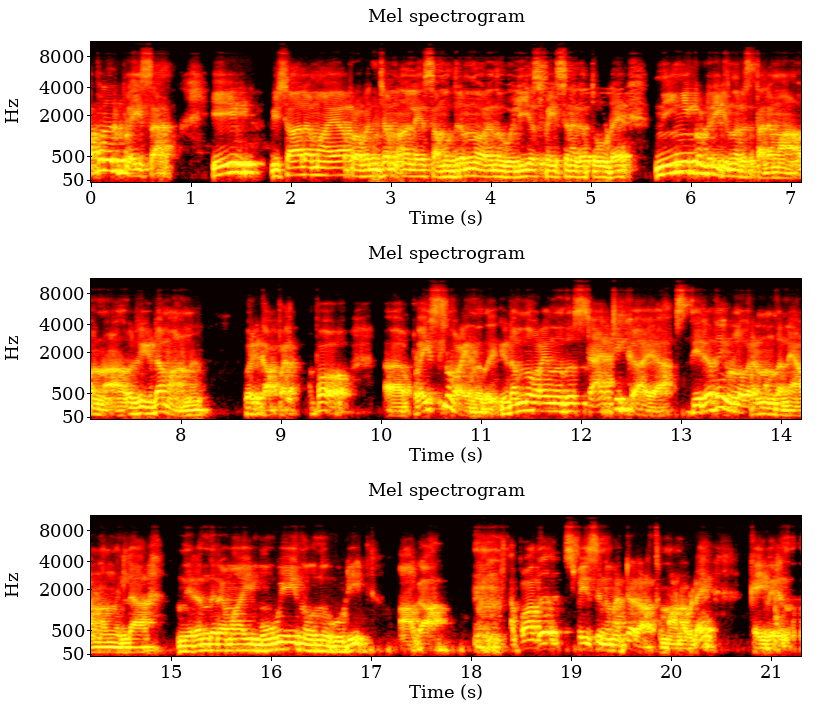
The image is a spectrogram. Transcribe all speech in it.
കപ്പൽ ഒരു പ്ലേസ് ആണ്. ഈ വിശാലമായ പ്രപഞ്ചം അല്ലെ സമുദ്രം എന്ന് പറയുന്ന വലിയ സ്പേസിനകത്തൂടെ നീങ്ങിക്കൊണ്ടിരിക്കുന്ന ഒരു സ്ഥലമാണ് ഒരു ഇടമാണ് ഒരു കപ്പൽ. അപ്പോ പ്ലേസ് എന്ന് പറയുന്നത് ഇടം എന്ന് പറയുന്നത് സ്റ്റാറ്റിക് ആയ സ്ഥിരതയുള്ള ഒരെണ്ണം തന്നെ ആവണമെന്നില്ല നിരന്തരമായി മൂവ് ചെയ്യുന്ന ഒന്നുകൂടി ആകാം. അപ്പൊ അത് സ്പേസിന് മറ്റൊരർത്ഥമാണ് അവിടെ കൈവരുന്നത്.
